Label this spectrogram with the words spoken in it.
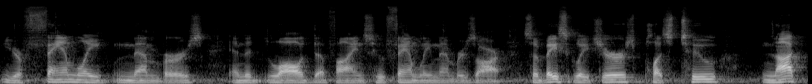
your family members, and the law defines who family members are. So basically, it's yours plus two not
